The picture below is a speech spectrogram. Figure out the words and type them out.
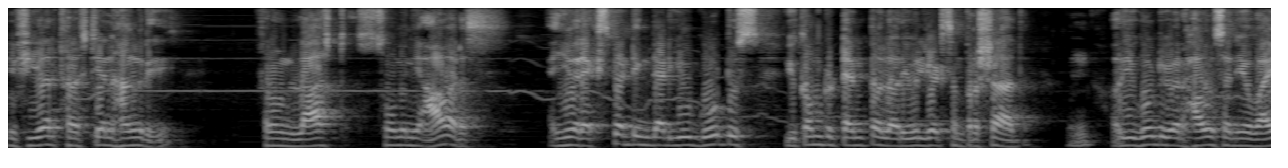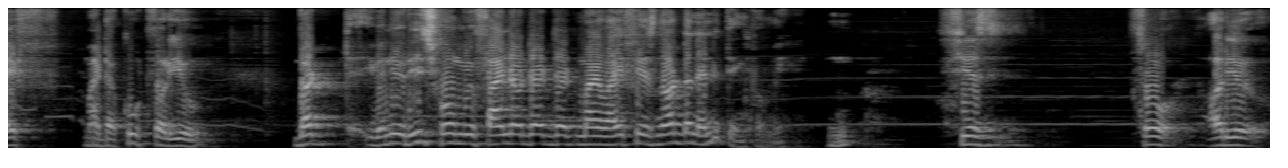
if you are thirsty and hungry from last so many hours, and you are expecting that you go to, you come to temple or you will get some prasad, hmm, or you go to your house and your wife might have cooked for you, but when you reach home, you find out that, that my wife has not done anything for me. Hmm? She has so or you,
